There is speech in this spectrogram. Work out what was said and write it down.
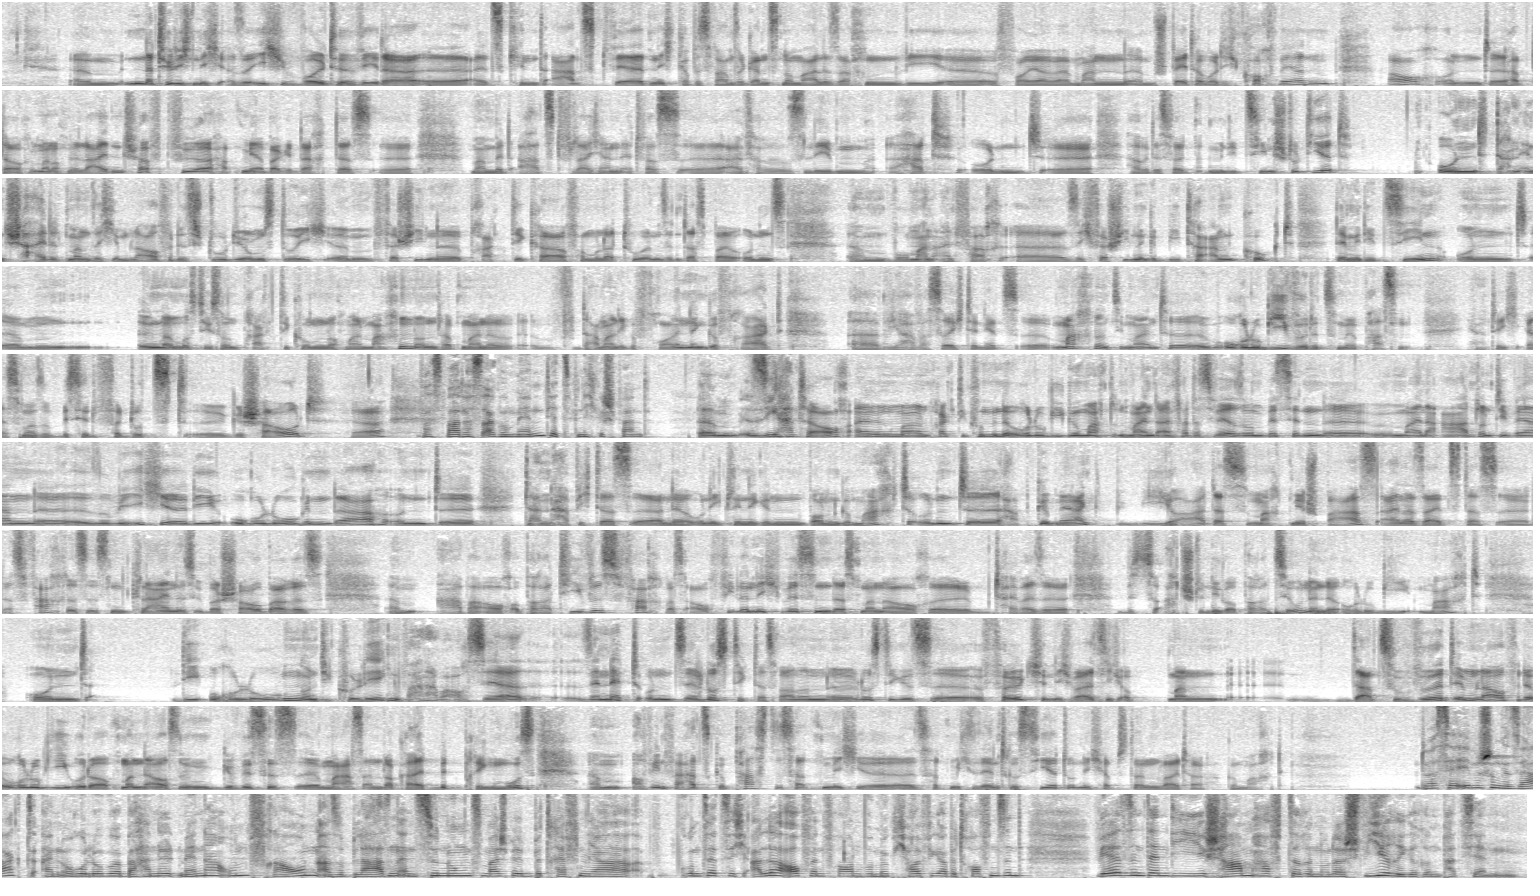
Ähm, natürlich nicht. Also ich wollte weder äh, als Kind Arzt werden. Ich glaube, es waren so ganz normale Sachen wie äh, Feuerwehrmann. Ähm, später wollte ich Koch werden auch und äh, habe da auch immer noch eine Leidenschaft für. Habe mir aber gedacht, dass äh, man mit Arzt vielleicht ein etwas äh, einfacheres Leben hat und äh, habe deshalb Medizin studiert und dann entscheidet man sich im Laufe des Studiums durch ähm, verschiedene Praktika, Formulaturen sind das bei uns, ähm, wo man einfach äh, sich verschiedene Gebiete anguckt der Medizin und ähm, irgendwann musste ich so ein Praktikum nochmal machen und habe meine äh, damalige Freundin gefragt, äh, ja, was soll ich denn jetzt äh, machen? Und sie meinte, Urologie würde zu mir passen. Ja, natürlich erstmal so ein bisschen verdutzt geschaut. Ja. Was war das Argument? Jetzt bin ich gespannt. Ähm, sie hatte auch einmal ein Praktikum in der Urologie gemacht und meint einfach, das wäre so ein bisschen äh, meine Art und die wären äh, so wie ich äh, die Urologen da. Und äh, dann habe ich das äh, an der Uniklinik in Bonn gemacht und äh, habe gemerkt, ja, das macht mir Spaß. Einerseits das, das Fach, es ist ein kleines, überschaubares, ähm, aber auch operatives Fach, was auch viele nicht wissen, dass man auch teilweise bis zu achtstündige Operationen in der Urologie macht. Und die Urologen und die Kollegen waren aber auch sehr, sehr nett und sehr lustig. Das war so ein äh, lustiges äh, Völkchen. Ich weiß nicht, ob man äh, dazu wird im Laufe der Urologie oder ob man auch so ein gewisses äh, Maß an Lockerheit mitbringen muss. Ähm, auf jeden Fall hat es gepasst. Es hat, mich, äh, es hat mich sehr interessiert und ich habe es dann weitergemacht. Du hast ja eben schon gesagt, ein Urologe behandelt Männer und Frauen. Also Blasenentzündungen zum Beispiel betreffen ja grundsätzlich alle, auch wenn Frauen womöglich häufiger betroffen sind. Wer sind denn die schamhafteren oder schwierigeren Patienten?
